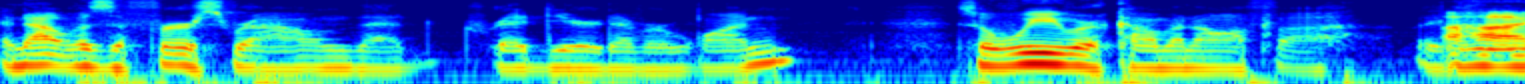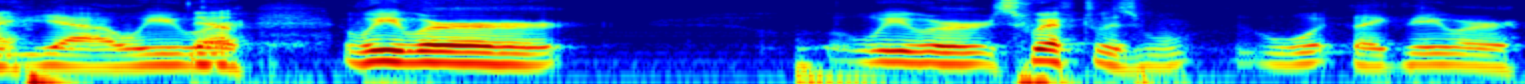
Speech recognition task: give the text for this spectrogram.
and that was the first round that Red Deer had ever won. So we were coming off a, like A we- high. yeah, we were, Yep. we were, we were Swift was like they were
